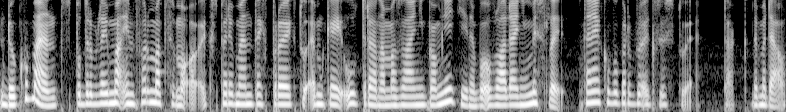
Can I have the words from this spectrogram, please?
dokument s podrobnýma informacemi o experimentech projektu MK Ultra na mazání paměti nebo ovládání mysli, ten jako opravdu existuje. Tak, jdeme dál.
